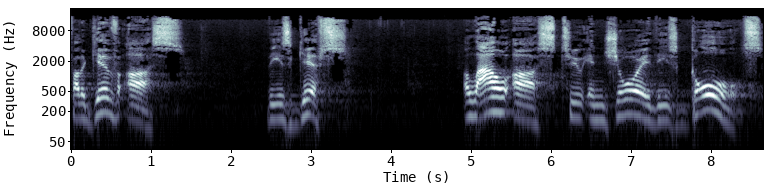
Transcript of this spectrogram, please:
Father, give us these gifts Allow us to enjoy these goals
